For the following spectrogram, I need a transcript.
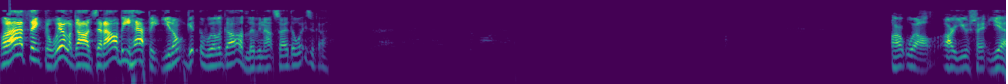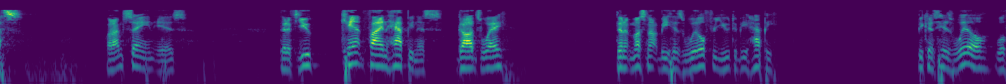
Well, I think the will of God said, I'll be happy. You don't get the will of God living outside the ways of God. Are, well, are you saying, yes. What I'm saying is that if you can't find happiness God's way, then it must not be His will for you to be happy. Because His will will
